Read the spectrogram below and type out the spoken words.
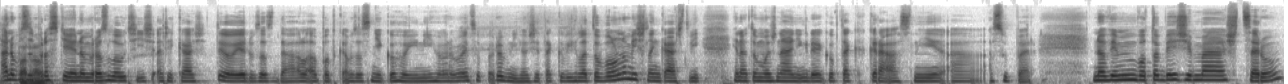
A nebo se prostě jenom rozloučíš a říkáš, ty jo, jedu zase dál a potkám zase někoho jiného nebo něco podobného. Že takovýhle to volnomyšlenkářství je na to možná někde jako tak krásný a, a super. No vím o tobě, že máš dceru.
